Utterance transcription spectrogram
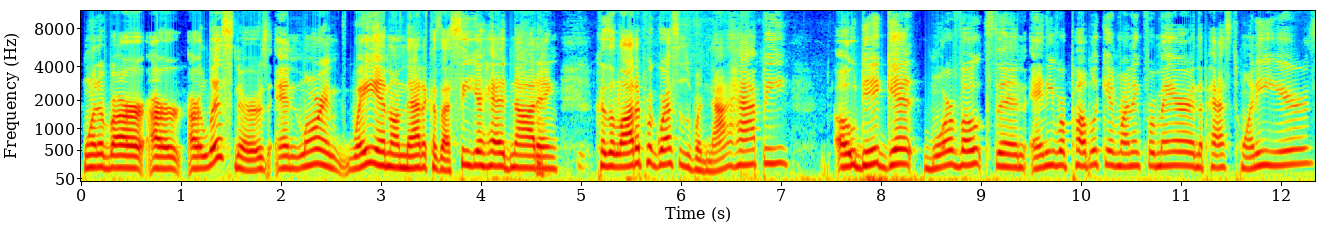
one of our, our, our listeners. And Lauren, weigh in on that because I see your head nodding because a lot of progressives were not happy. O did get more votes than any Republican running for mayor in the past 20 years,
